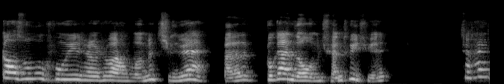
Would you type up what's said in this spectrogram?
告诉悟空一声是吧？我们情愿把他不干走，我们全退群，这还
